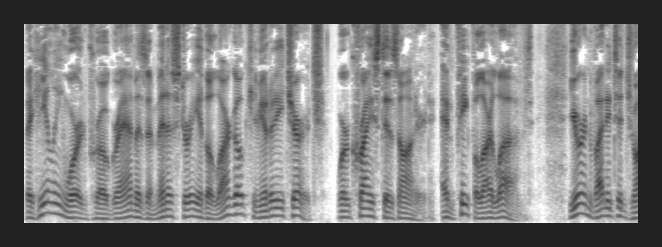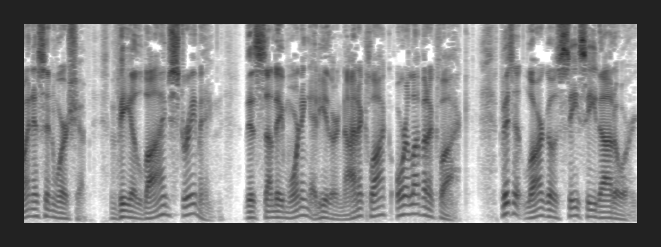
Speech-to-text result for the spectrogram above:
The Healing Word program is a ministry of the Largo Community Church where Christ is honored and people are loved. You're invited to join us in worship via live streaming this Sunday morning at either 9 o'clock or 11 o'clock. Visit largocc.org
